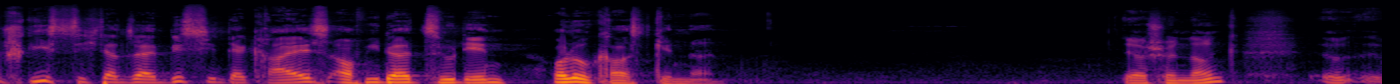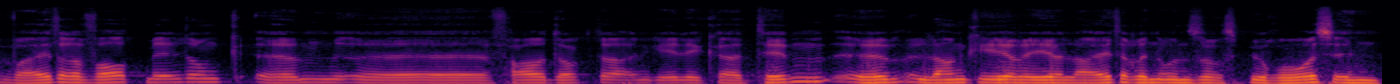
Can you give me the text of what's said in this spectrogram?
schließt sich dann so ein bisschen der Kreis auch wieder zu den Holocaust-Kindern. Ja, schönen Dank. Äh, weitere Wortmeldung. Ähm, äh, Frau Dr. Angelika Timm, äh, langjährige Leiterin unseres Büros in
